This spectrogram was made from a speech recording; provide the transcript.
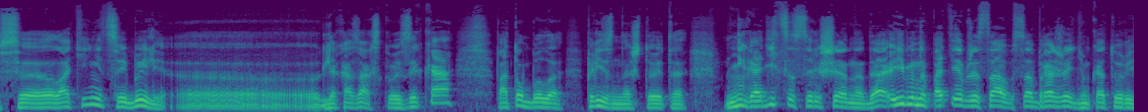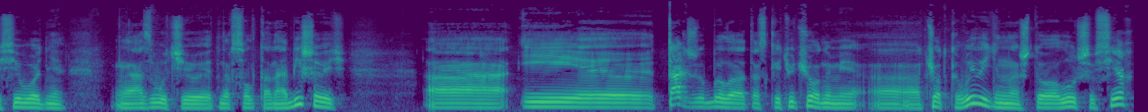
с латиницей были э, для казахского языка. Потом было признано, что это не годится совершенно, да, именно по тем же соображениям, которые сегодня озвучивает Нурсултан Абишевич. А, и также было, так сказать, учеными а, четко выведено, что лучше всех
